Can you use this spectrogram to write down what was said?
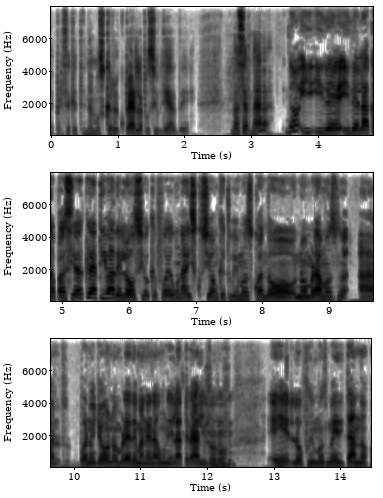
Me parece que tenemos que recuperar la posibilidad de, no hacer nada. No, y, y, de, y de la capacidad creativa del ocio, que fue una discusión que tuvimos cuando nombramos, a, bueno, yo nombré de manera unilateral y luego eh, lo fuimos meditando.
